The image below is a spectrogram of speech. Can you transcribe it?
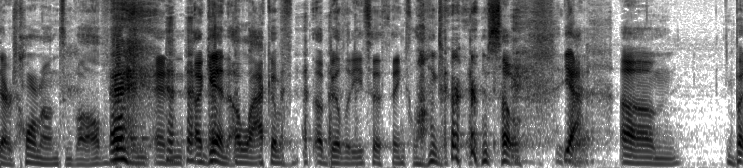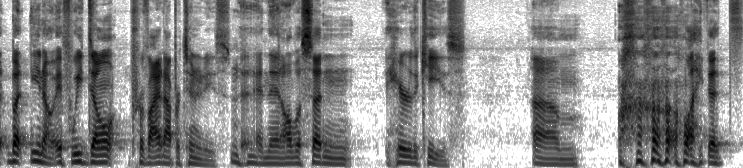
There's hormones involved, and, and again, a lack of ability to think long term. So, yeah. Um, but but you know, if we don't provide opportunities, Mm-hmm. and then all of a sudden, here are the keys. Um, like that's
